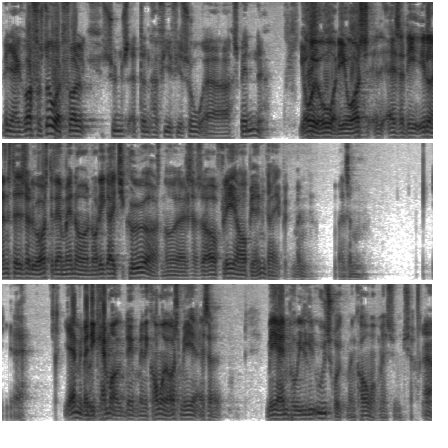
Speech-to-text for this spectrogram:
Men jeg kan godt forstå, at folk synes, at den her 442 er spændende. Jo, jo, og det er jo også, altså det er et eller andet sted, så er det jo også det der med, når, når det ikke rigtig kører og sådan noget, altså så er flere op i angrebet, men altså, ja. Ja, Men det, kan det, men det kommer jo også mere, altså, mere an på, hvilket udtryk man kommer med, synes jeg. Ja.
